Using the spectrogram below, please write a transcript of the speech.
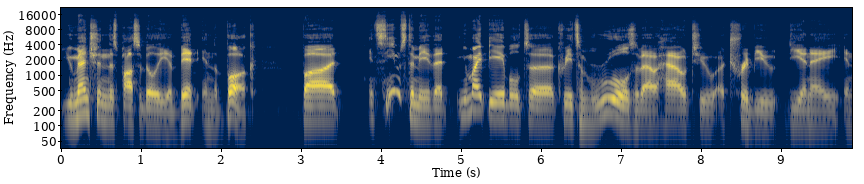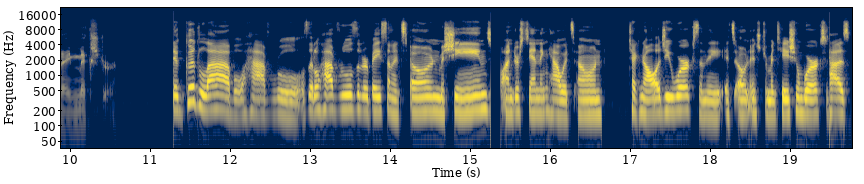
You mentioned this possibility a bit in the book, but it seems to me that you might be able to create some rules about how to attribute DNA in a mixture. A good lab will have rules. It'll have rules that are based on its own machines, understanding how its own technology works and the, its own instrumentation works. It has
